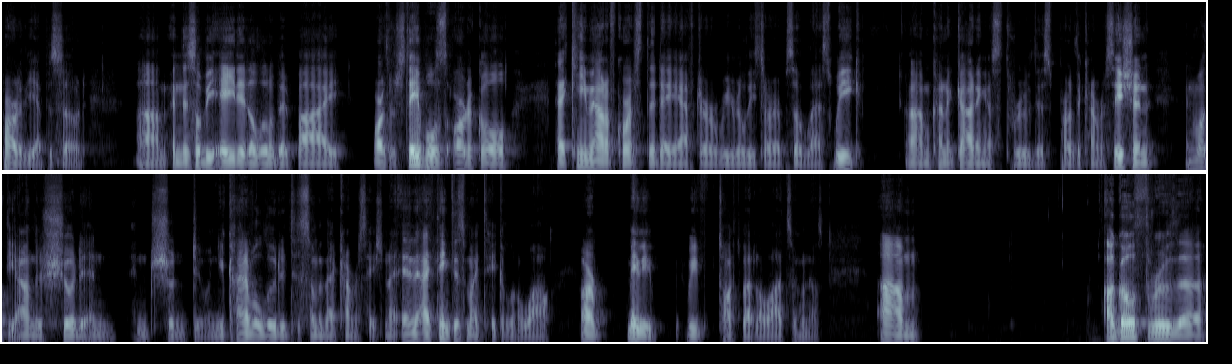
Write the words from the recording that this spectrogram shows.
part of the episode. Um, and this will be aided a little bit by Arthur Staples' article that came out, of course, the day after we released our episode last week, um, kind of guiding us through this part of the conversation and what the Islanders should and and shouldn't do. And you kind of alluded to some of that conversation. And I think this might take a little while, or maybe we've talked about it a lot, so who knows. Um, I'll go through the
